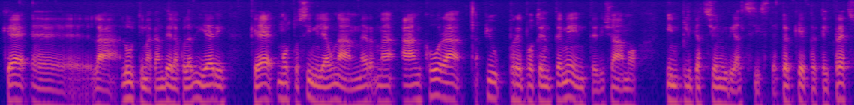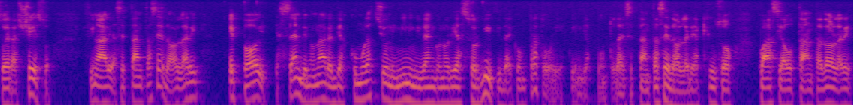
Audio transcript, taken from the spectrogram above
che è eh, l'ultima candela, quella di ieri, che è molto simile a un hammer, ma ha ancora più prepotentemente, diciamo, implicazioni rialziste. Perché? Perché il prezzo era sceso fino a 76 dollari e poi, essendo in un'area di accumulazione, i minimi vengono riassorbiti dai compratori e quindi appunto dai 76 dollari ha chiuso quasi a 80 dollari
